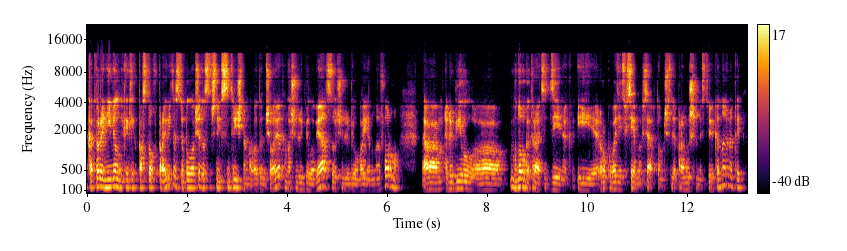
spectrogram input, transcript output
который не имел никаких постов в правительстве, был вообще достаточно эксцентричным молодым человеком, очень любил авиацию, очень любил военную форму, а, любил а, много тратить денег и руководить всем и вся, в том числе промышленностью и экономикой.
